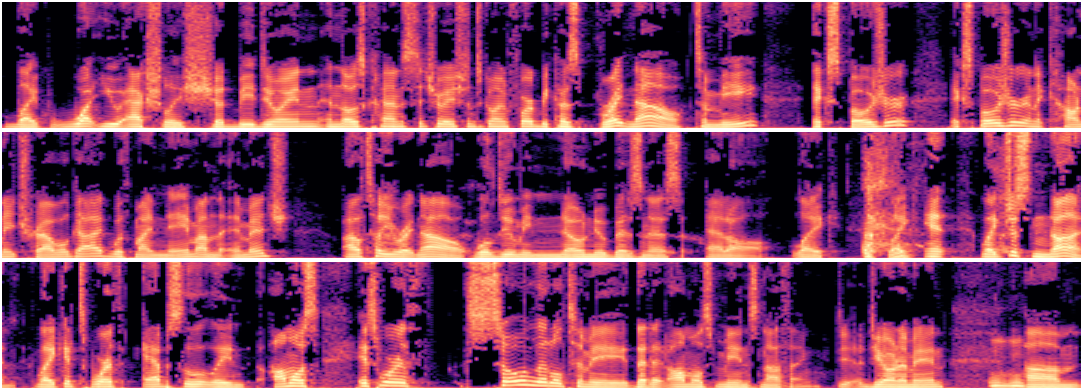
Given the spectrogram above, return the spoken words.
like what you actually should be doing in those kind of situations going forward because right now to me exposure exposure in a county travel guide with my name on the image I'll tell you right now, will do me no new business at all. Like, like, it, like just none. Like, it's worth absolutely almost. It's worth so little to me that it almost means nothing. Do, do you know what I mean? Um,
